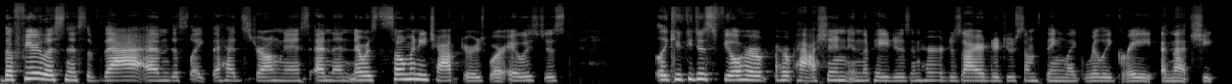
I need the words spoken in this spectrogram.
the fearlessness of that and just like the headstrongness and then there was so many chapters where it was just like you could just feel her her passion in the pages and her desire to do something like really great and that she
